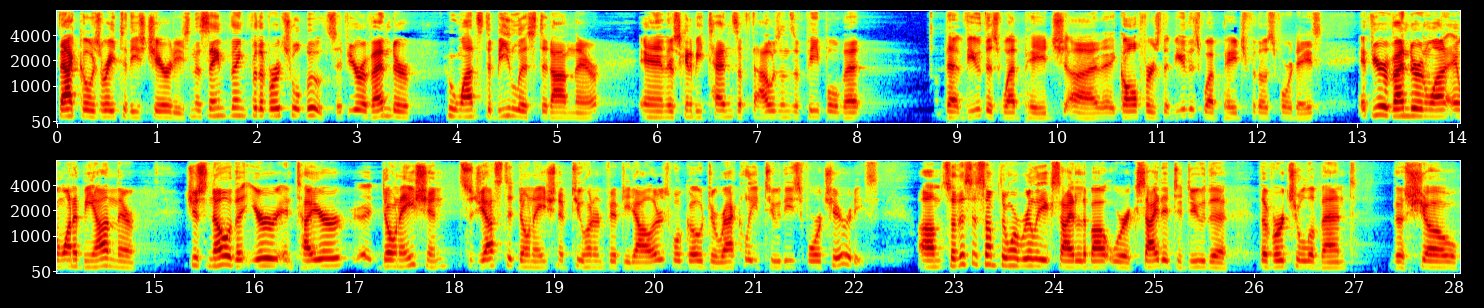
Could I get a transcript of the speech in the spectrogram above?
that goes right to these charities. And the same thing for the virtual booths. If you're a vendor who wants to be listed on there and there's going to be tens of thousands of people that that view this web page, uh, golfers that view this web page for those 4 days, if you're a vendor and want and want to be on there, just know that your entire uh, donation, suggested donation of $250 will go directly to these four charities. Um, so this is something we're really excited about. We're excited to do the the virtual event, the show,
